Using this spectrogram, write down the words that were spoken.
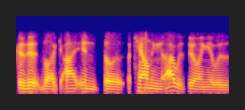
because it like I in the accounting that I was doing, it was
